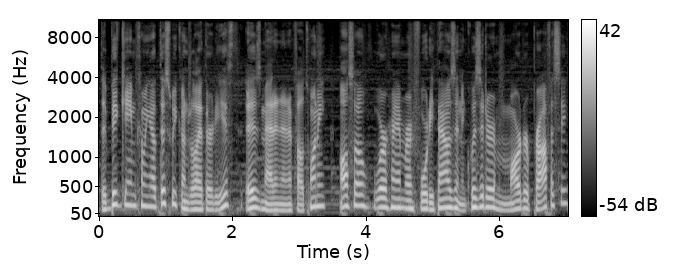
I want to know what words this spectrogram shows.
The big game coming out this week on July 30th is Madden NFL 20, also Warhammer 40,000 Inquisitor Martyr Prophecy,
